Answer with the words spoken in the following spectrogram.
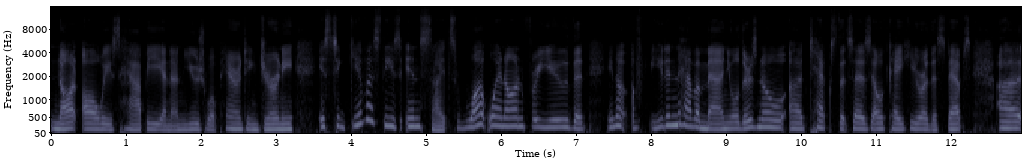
not always happy and unusual parenting journey, is to give us these insights. What went on for you that, you know, you didn't have a manual, there's no uh, text that says, okay, here are the steps. Uh,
